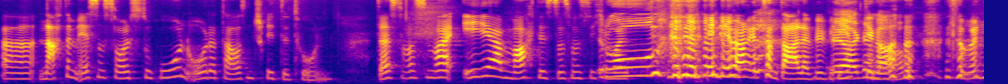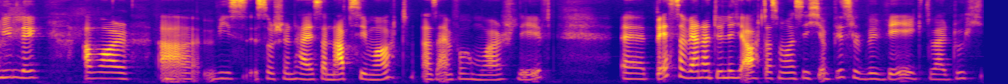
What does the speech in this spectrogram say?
Äh, nach dem Essen sollst du ruhen oder tausend Schritte tun. Das, was man eher macht, ist, dass man sich mal in die Horizontale bewegt. Ja, genau. Also man hinlegt, einmal, äh, wie es so schön heißt, ein Napsi macht, also einfach mal schläft. Äh, besser wäre natürlich auch, dass man sich ein bisschen bewegt, weil durch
